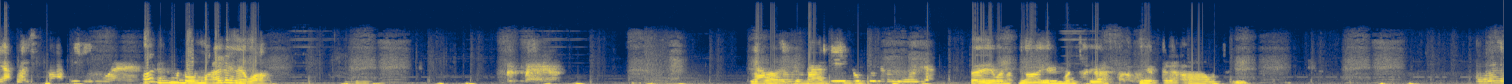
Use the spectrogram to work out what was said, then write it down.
อยากไปสปาร์ตี้ด้วยเฮ้ยมันโดนไม้ได้ไงวะ อยากไปสปาร์ตี้ทุกเอนเลยอะเฮ้ยมันเทนมันเทนประเทศเลยอ่ามันเทนอืม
